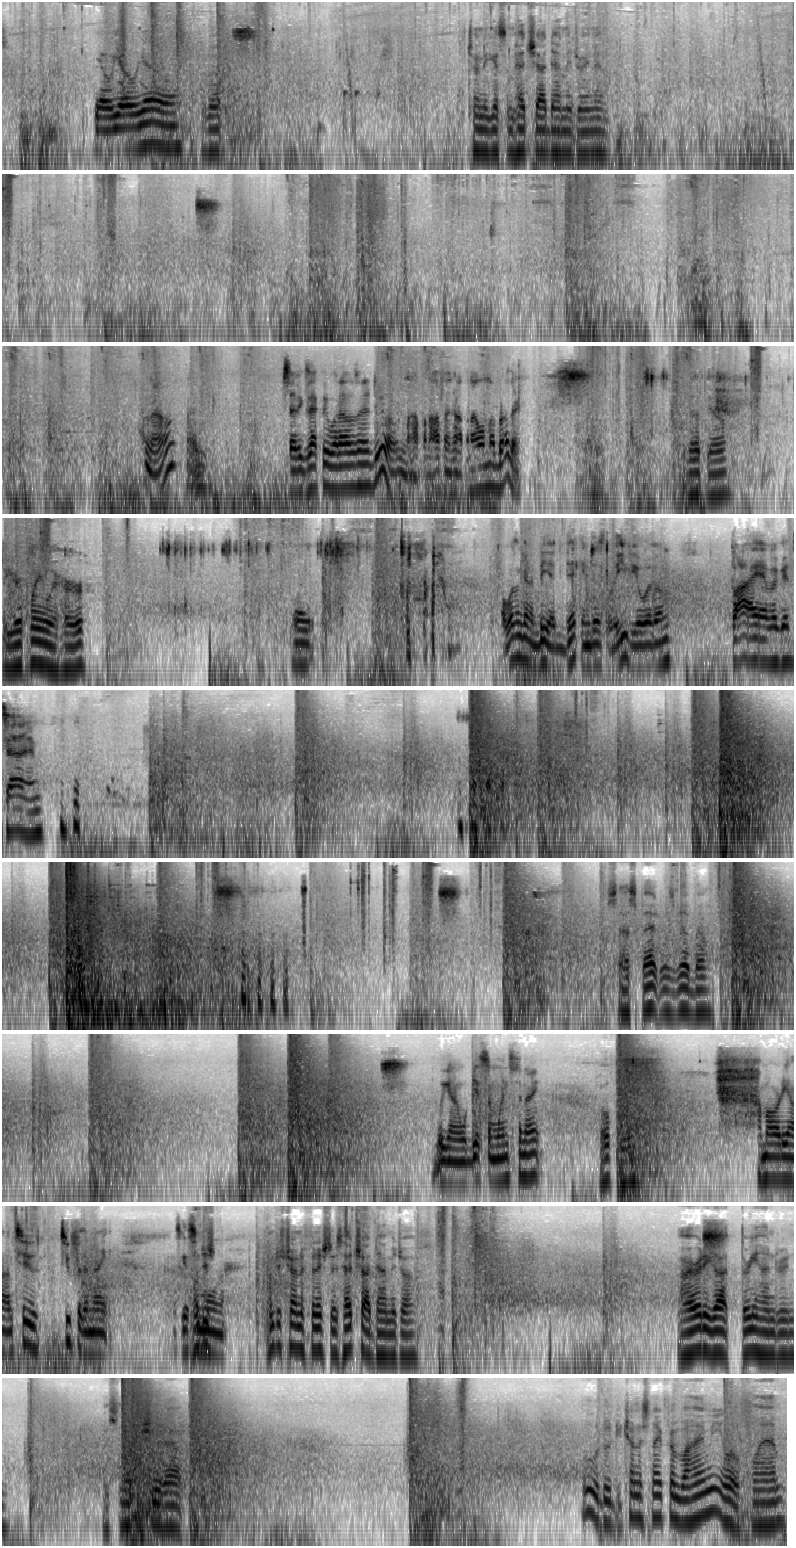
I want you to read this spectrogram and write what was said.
Yo, yo, yo. What up? Trying to get some headshot damage right now. No, I said exactly what I was gonna do. I'm hopping off and hopping on with my brother. What up, yo? Oh, you're playing with her? Wait. I wasn't gonna be a dick and just leave you with him. Bye, have a good time. Suspect was good, bro. We gonna get some wins tonight? Hopefully. I'm already on two, two for the night. Let's get I'm some just- more. I'm just trying to finish this headshot damage off. I already got 300. I'm sniper shootout. Ooh, dude, you trying to snipe from behind me? You little flam.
